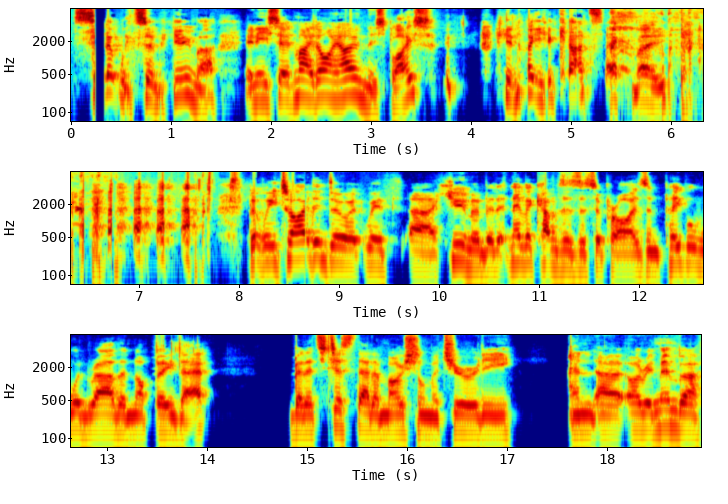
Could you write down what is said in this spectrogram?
said it with some humour. And he said, Mate, I own this place. you know, you can't sack me. but we try to do it with uh, humour, but it never comes as a surprise. And people would rather not be that. But it's just that emotional maturity. And uh, I remember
